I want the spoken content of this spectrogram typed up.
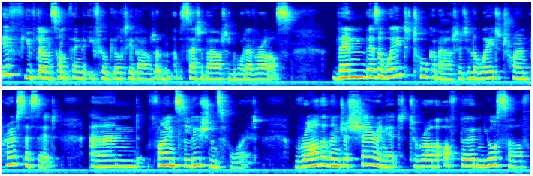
If you've done something that you feel guilty about and upset about and whatever else, then there's a way to talk about it and a way to try and process it and find solutions for it rather than just sharing it to rather off-burden yourself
